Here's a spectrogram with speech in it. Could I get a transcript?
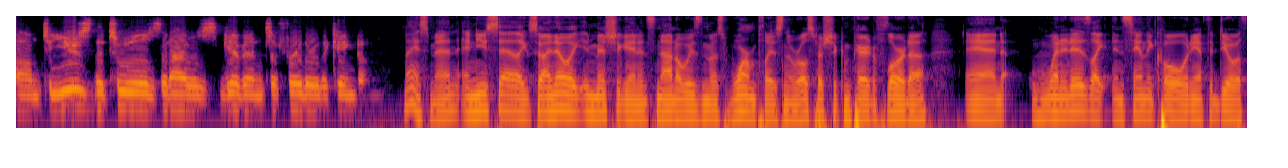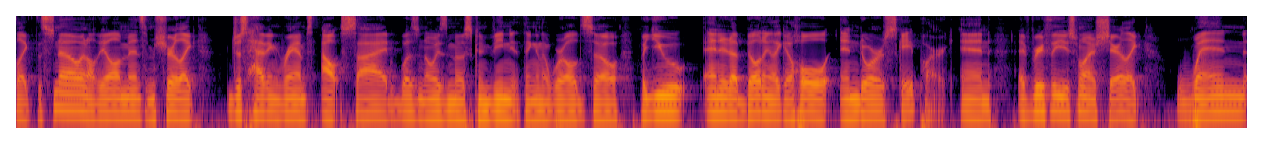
um, to use the tools that I was given to further the kingdom. Nice, man. And you said like so. I know like in Michigan, it's not always the most warm place in the world, especially compared to Florida. And when it is like insanely cold and you have to deal with like the snow and all the elements, I'm sure like just having ramps outside wasn't always the most convenient thing in the world. So, but you ended up building like a whole indoor skate park. And if briefly you just want to share like when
